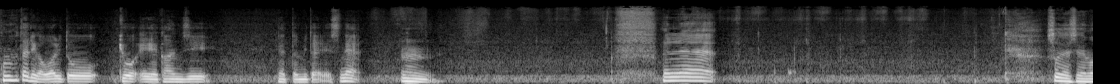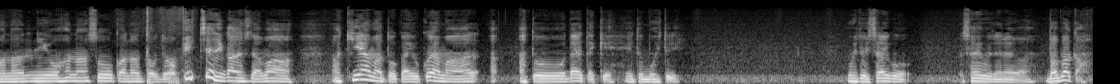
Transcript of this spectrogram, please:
この二人が割と今日ええ感じやったみたいですね。うん。でね、そうですね、まあ何を話そうかなと。でも、ピッチャーに関してはまあ、秋山とか横山、あ、ああと、誰だっけ？えっ、と、もう一人。もう一人最後、最後じゃないわ。馬場か。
